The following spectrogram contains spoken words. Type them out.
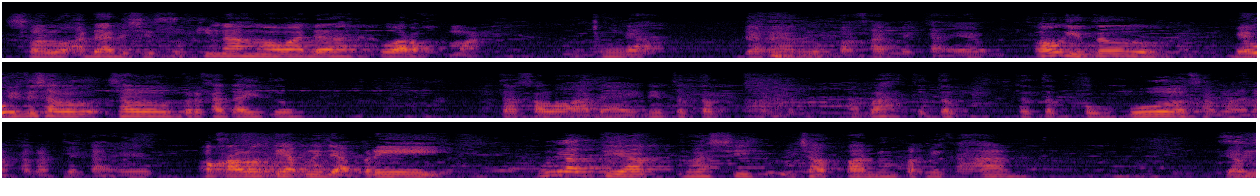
selalu ada di situ. Kinah mawadah warohmah. Enggak, jangan lupakan DKM. Oh gitu. Betty itu selalu selalu berkata itu. Kita kalau ada ini tetap apa? Tetap tetap kumpul sama anak-anak DKM. Oh kalau tiap ngejapri. Enggak tiap ngasih ucapan pernikahan. Tiap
